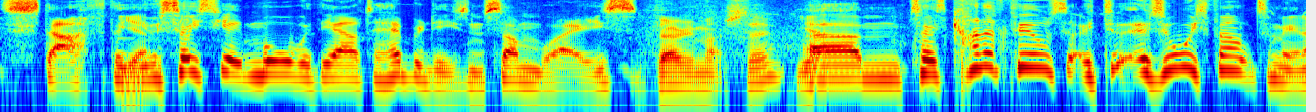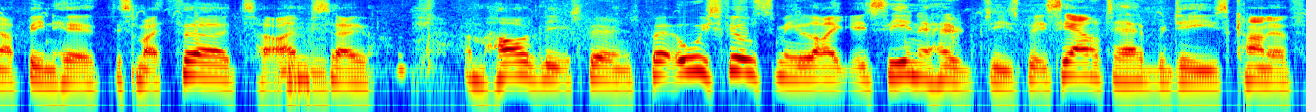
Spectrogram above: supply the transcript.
stuff that Yeah. you associate more with the Outer Hebrides in some ways. Very much so. Yeah. Um, so it kind of feels, it, it's always felt to me, and I've been here, this is my third time, Mm-hmm. so I'm hardly experienced, but it always feels to me like it's the Inner Hebrides, but it's the Outer Hebrides kind of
